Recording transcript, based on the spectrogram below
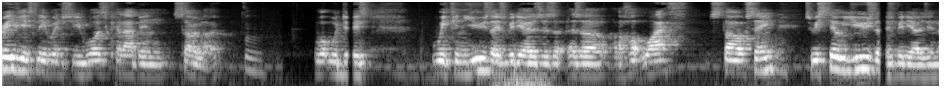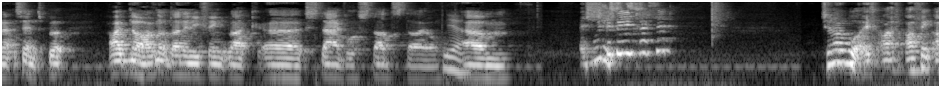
previously when she was collabing solo, what we'll do is we can use those videos as a, as a, a hot wife style scene. So we still use those videos in that sense, but I no, I've not done anything like uh, stag or stud style. Yeah. Um, Would just- you be interested? do you know what? It's, I, I think I,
